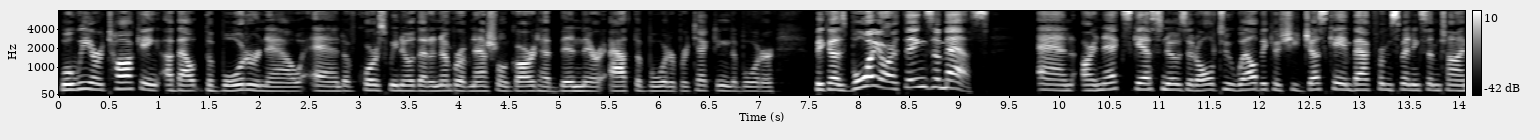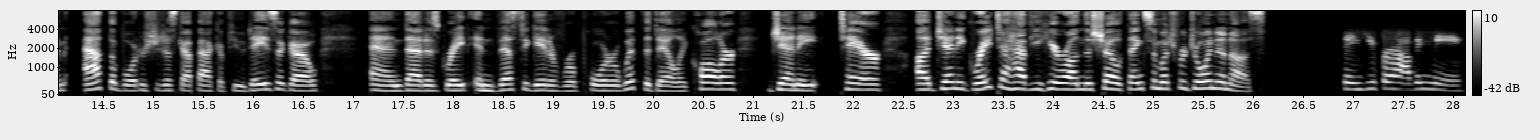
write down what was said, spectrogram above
Well, we are talking about the border now. And of course, we know that a number of National Guard have been there at the border, protecting the border, because boy, are things a mess. And our next guest knows it all too well because she just came back from spending some time at the border. She just got back a few days ago. And that is great investigative reporter with the Daily Caller, Jenny Taer. Uh, Jenny, great to have you here on the show. Thanks so much for joining us. Thank you for having me.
